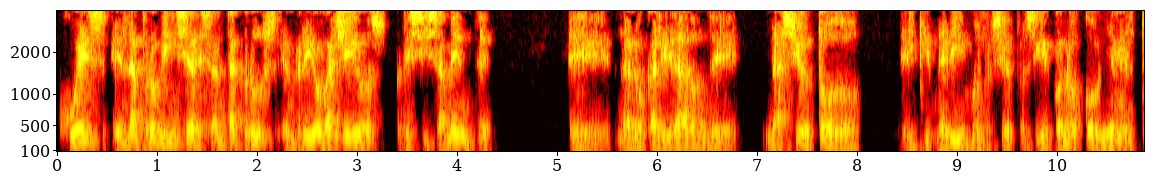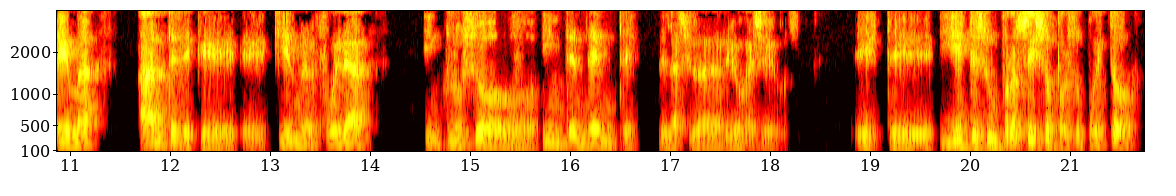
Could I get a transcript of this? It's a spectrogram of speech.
juez en la provincia de Santa Cruz, en Río Gallegos, precisamente, eh, la localidad donde nació todo el kirchnerismo, ¿no es cierto? Así que conozco bien el tema antes de que eh, Kirchner fuera incluso intendente de la ciudad de Río Gallegos. Este, y este es un proceso, por supuesto,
